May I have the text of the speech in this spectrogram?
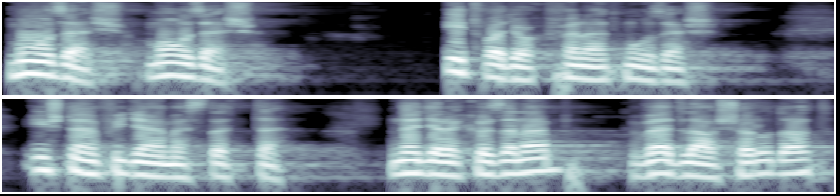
Mózes, Mózes! Itt vagyok, felelt Mózes. Isten figyelmeztette. Ne gyere közelebb, vedd le a sarudat,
